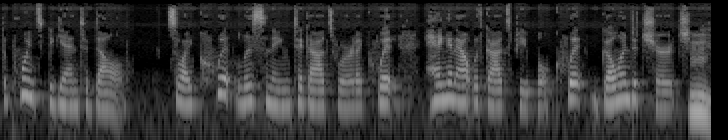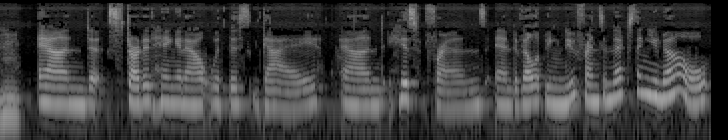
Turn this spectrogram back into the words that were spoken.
the points began to dull. So I quit listening to God's word. I quit hanging out with God's people, quit going to church, mm-hmm. and started hanging out with this guy and his friends and developing new friends. And next thing you know,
